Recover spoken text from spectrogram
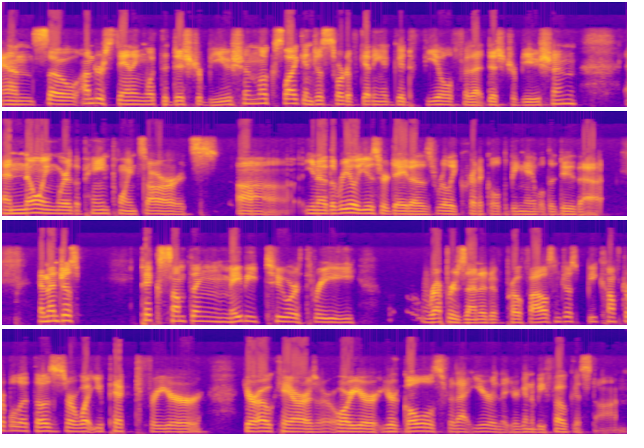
And so understanding what the distribution looks like and just sort of getting a good feel for that distribution and knowing where the pain points are it's uh, you know the real user data is really critical to being able to do that. And then just pick something maybe two or three representative profiles and just be comfortable that those are what you picked for your your OKRs or, or your your goals for that year that you're going to be focused on.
